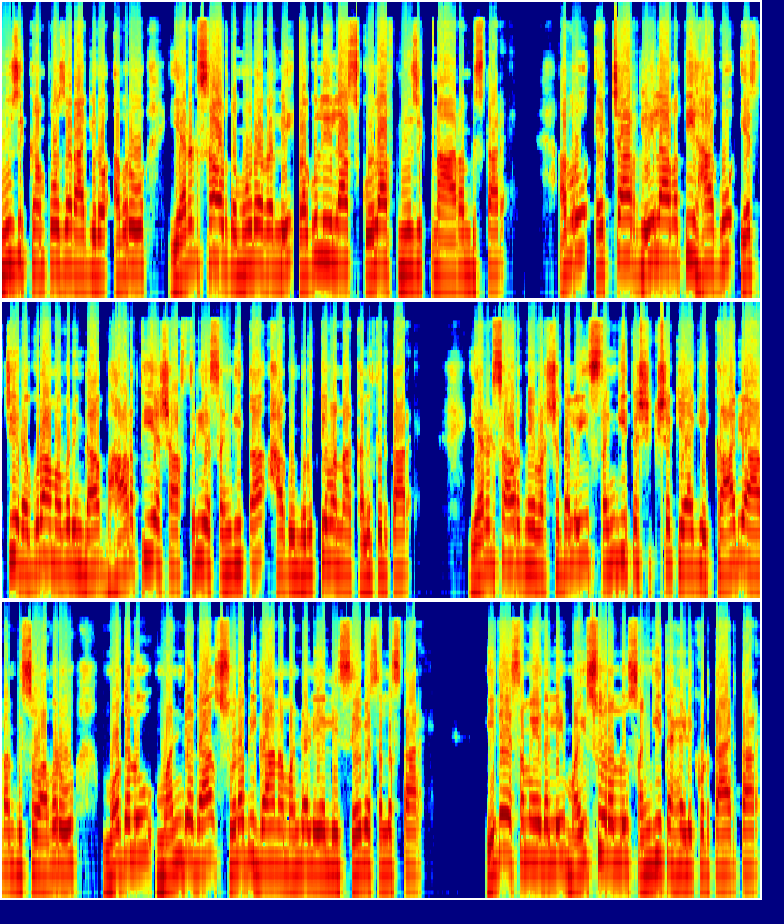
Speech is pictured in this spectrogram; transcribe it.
ಮ್ಯೂಸಿಕ್ ಕಂಪೋಸರ್ ಆಗಿರೋ ಅವರು ಎರಡ್ ಸಾವಿರದ ಮೂರರಲ್ಲಿ ರಘುಲೀಲಾ ಸ್ಕೂಲ್ ಆಫ್ ಮ್ಯೂಸಿಕ್ನ ಆರಂಭಿಸ್ತಾರೆ. ಅವರು ಎಚ್ ಆರ್ ಲೀಲಾವತಿ ಹಾಗೂ ಎಸ್ ಜಿ ರಘುರಾಮ್ ಅವರಿಂದ ಭಾರತೀಯ ಶಾಸ್ತ್ರೀಯ ಸಂಗೀತ ಹಾಗೂ ನೃತ್ಯವನ್ನ ಕಲಿತಿರ್ತಾರೆ. ಎರಡ್ ಸಾವಿರದನೇ ವರ್ಷದಲ್ಲಿ ಸಂಗೀತ ಶಿಕ್ಷಕಿಯಾಗಿ ಕಾರ್ಯ ಆರಂಭಿಸುವ ಅವರು ಮೊದಲು ಮಂಡ್ಯದ ಸುರಭಿಗಾನ ಮಂಡಳಿಯಲ್ಲಿ ಸೇವೆ ಸಲ್ಲಿಸ್ತಾರೆ. ಇದೇ ಸಮಯದಲ್ಲಿ ಮೈಸೂರಲ್ಲೂ ಸಂಗೀತ ಹೇಳಿಕೊಡ್ತಾ ಇರ್ತಾರೆ.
